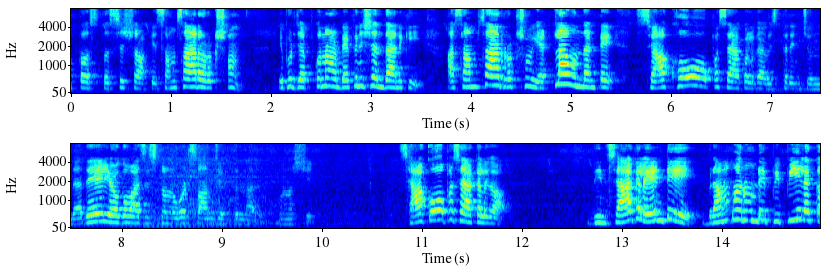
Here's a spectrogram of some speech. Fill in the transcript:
ప్రస్తుత షాకి సంసార వృక్షం. ఇప్పుడు చెప్పుకున్నాం డెఫినిషన్ దానికి. ఆ సంసార వృక్షం ఎట్లా ఉందంటే శాఖోపశాఖలుగా విస్తరించి ఉంది. అదే యోగ వాసిష్టంలో కూడా స్వామి చెప్తున్నారు మహర్షి. శాఖోపశాఖలుగా. దీని శాఖలు ఏంటి బ్రహ్మ నుండి పిపీలక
